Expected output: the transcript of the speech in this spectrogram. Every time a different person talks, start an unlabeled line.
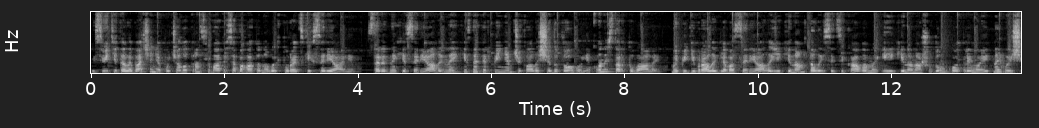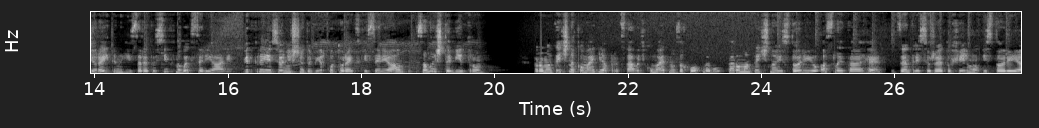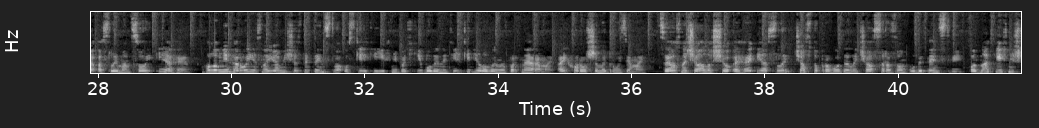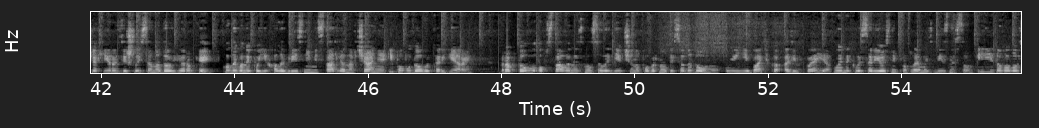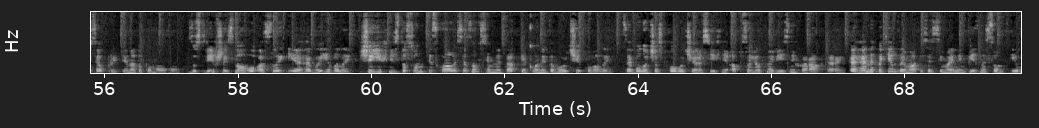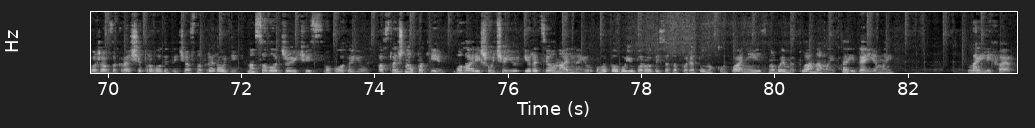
У світі телебачення почало транслюватися багато нових турецьких серіалів. Серед них є серіали, на які з нетерпінням чекали ще до того, як вони стартували. Ми підібрали для вас серіали, які нам здалися цікавими і які, на нашу думку, отримують найвищі рейтинги серед усіх нових серіалів. Відкриє сьогоднішню добірку турецький серіал Залиште вітру. Романтична комедія представить кумедну, захопливу та романтичну історію Асли та Еге. У центрі сюжету фільму історія Асли Мансой і Еге. Головні герої знайомі ще з дитинства, оскільки їхні батьки були не тільки діловими партнерами, а й хорошими друзями. Це означало, що Еге і Асли часто проводили час разом у дитинстві. Однак їхні шляхи розійшлися на довгі роки, коли вони поїхали в різні міста для навчання і побудови кар'єри. Раптово обставини змусили дівчину повернутися додому. У її батька Арівбея виникли серйозні проблеми з бізнесом, і їй довелося прийти на допомогу. Зустрівшись знову, Асли і Еге виявили, що їхні стосунки склалися зовсім не так, як вони того очікували. Це було частково через їхні абсолютно різні характери. Еге не хотів займатися сімейним бізнесом і вважав за краще проводити час на природі, насолоджуючись свободою. Асли ж навпаки була рішучою і раціональною, готовою боротися за порятунок компанії з новими планами та ідеями. Лейлі Фер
